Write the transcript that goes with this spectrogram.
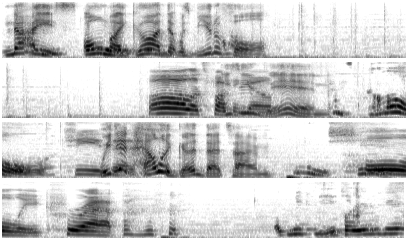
Nice. Nice. Oh my god, that was beautiful. Oh, let's fucking Easy go. win. Let's go. Jesus. We did hella good that time. Holy shit. Holy crap. That make me play the game?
